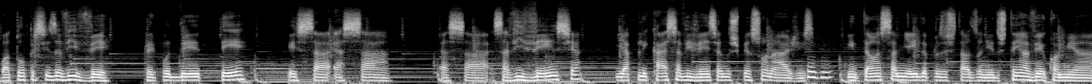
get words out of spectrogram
o ator precisa viver para ele poder ter essa, essa, essa, essa vivência e aplicar essa vivência nos personagens. Então essa minha ida para os Estados Unidos tem a ver com a minha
